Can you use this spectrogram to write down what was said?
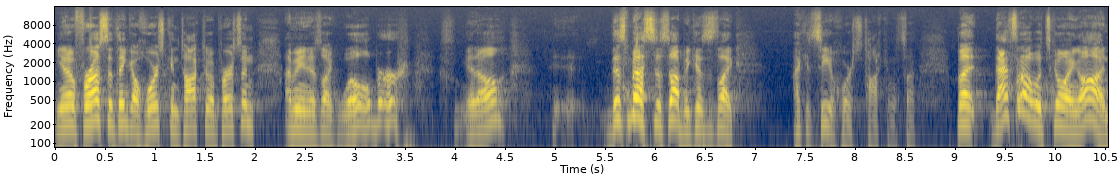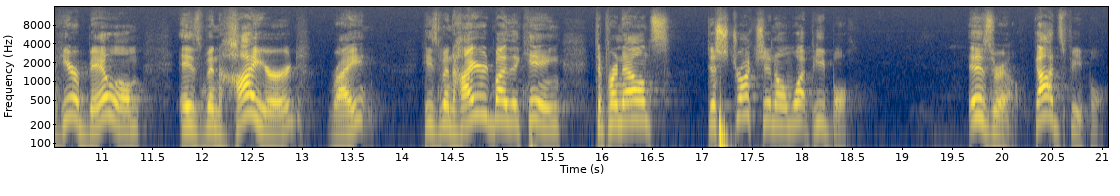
You know, for us to think a horse can talk to a person, I mean, it's like Wilbur, you know? This messed us up because it's like, I could see a horse talking to someone. But that's not what's going on. Here, Balaam has been hired, right? He's been hired by the king to pronounce destruction on what people? Israel, God's people.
